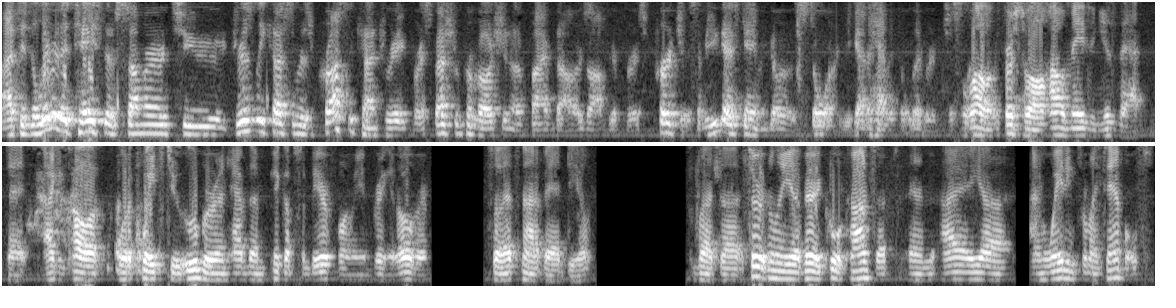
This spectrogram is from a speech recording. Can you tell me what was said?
uh, to deliver the taste of summer to Drizly customers across the country for a special promotion of $5 off their first purchase. I mean, you guys can't even go to the store. You got to have it delivered. Just like Well, first of all, how amazing is that? That I can call up what equates to Uber and have them pick up some beer for me and bring it over. So that's not a bad deal. But uh, certainly a very cool concept, and I uh, I'm waiting for my samples.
